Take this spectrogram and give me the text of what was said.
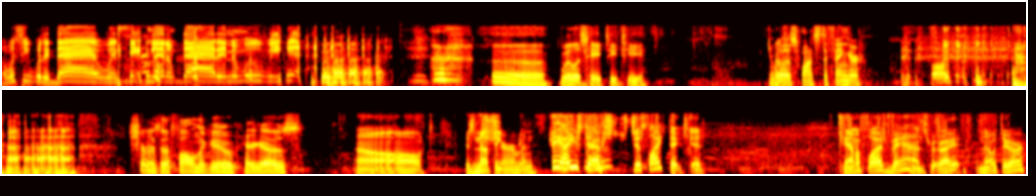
I wish he would have died when they let him die in the movie. Uh, Willis hates E E.T. Willis wants the finger. Sherman's gonna fall in the goo. Here he goes. oh, there's nothing. Sherman. Hey, I used to have shoes just like that kid. Camouflage vans, right? Isn't that what they are?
